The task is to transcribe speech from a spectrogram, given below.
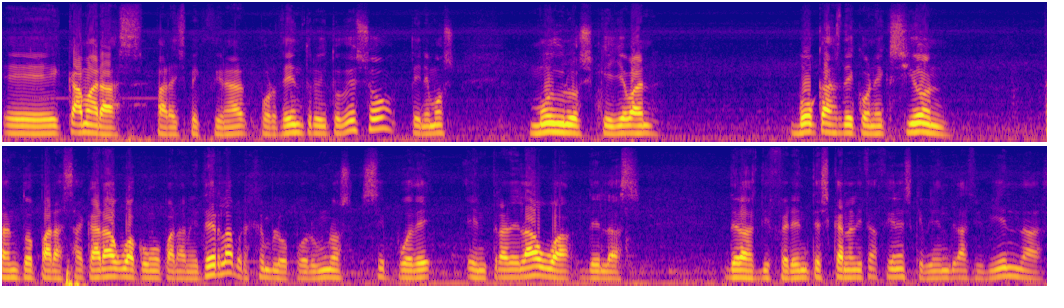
eh, cámaras para inspeccionar por dentro y todo eso, tenemos módulos que llevan bocas de conexión tanto para sacar agua como para meterla, por ejemplo, por unos se puede entrar el agua de las, de las diferentes canalizaciones que vienen de las viviendas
